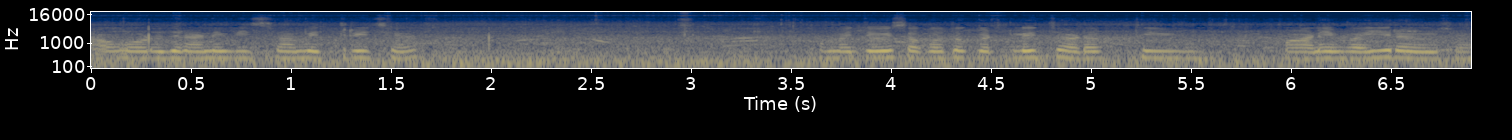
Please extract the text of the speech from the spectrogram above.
આ વડોદરાની વિશ્વામિત્રી છે. તમે જોઈ શકો છો કેટલી ઝડપથી પાણી વહી રહ્યું છે.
